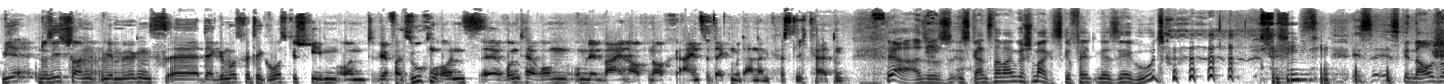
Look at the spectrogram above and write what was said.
wir, du siehst schon, wir mögen es, äh, der Genuss wird hier groß geschrieben und wir versuchen uns äh, rundherum um den Wein auch noch einzudecken mit anderen Köstlichkeiten. Ja, also es ist ganz nach meinem Geschmack. Es gefällt mir sehr gut. ist, ist genauso,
